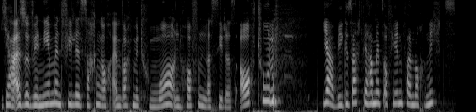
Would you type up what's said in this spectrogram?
Ja, also wir nehmen viele Sachen auch einfach mit Humor und hoffen, dass sie das auch tun. Ja, wie gesagt, wir haben jetzt auf jeden Fall noch nichts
